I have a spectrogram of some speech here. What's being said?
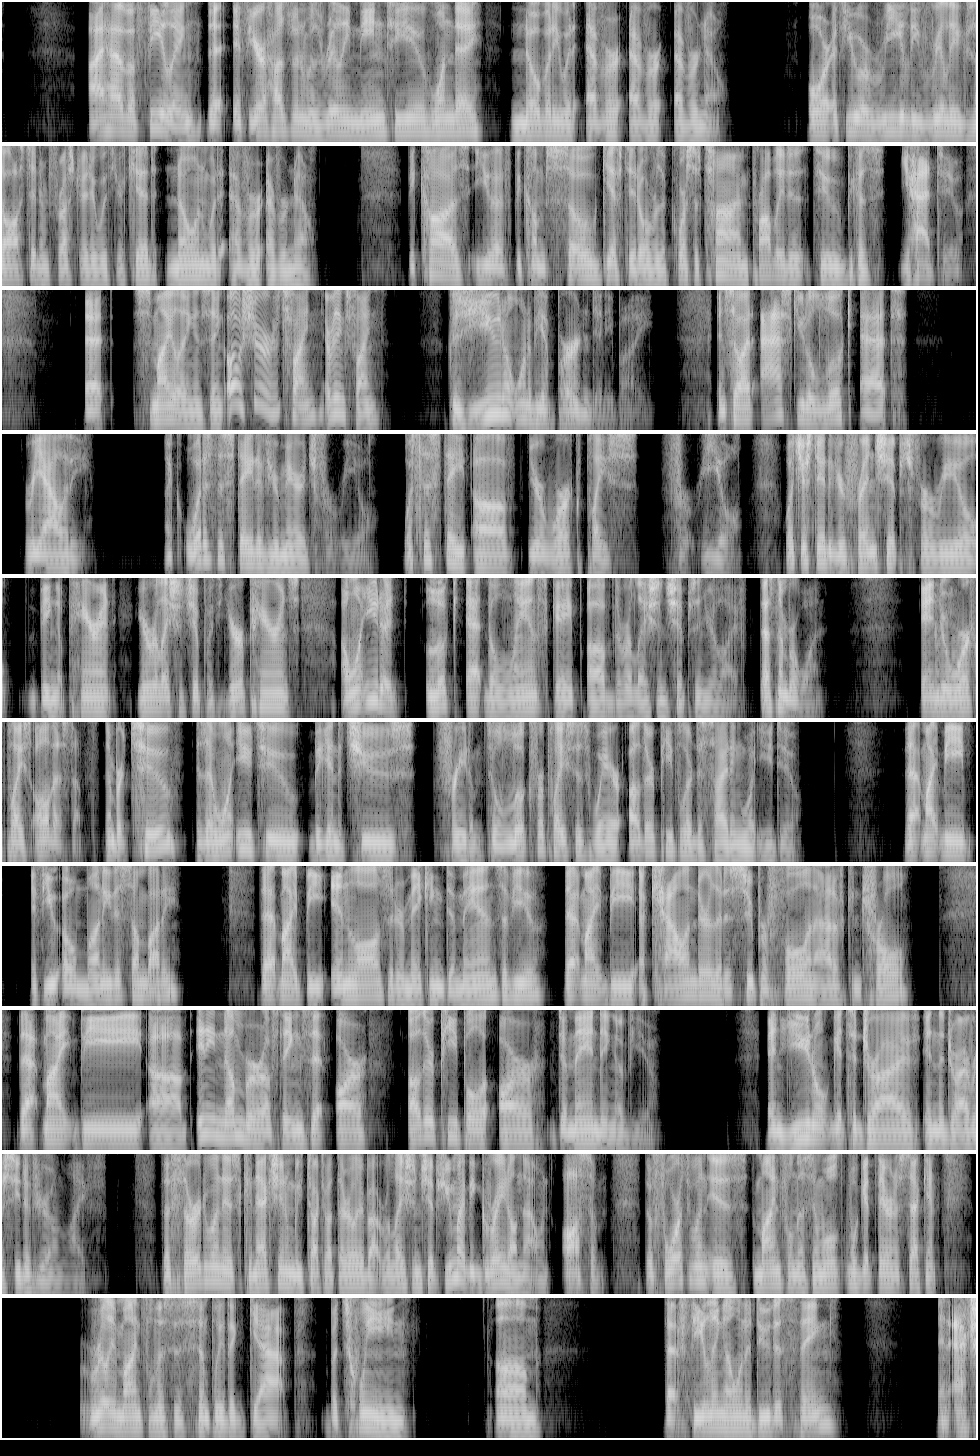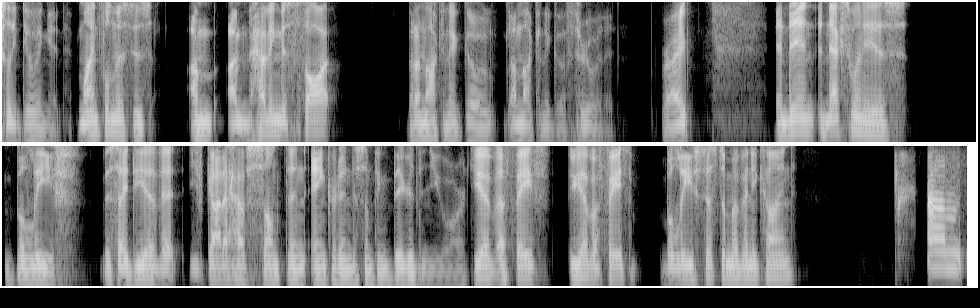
I have a feeling that if your husband was really mean to you one day, nobody would ever, ever, ever know. Or if you were really, really exhausted and frustrated with your kid, no one would ever, ever know. Because you have become so gifted over the course of time, probably to, to because you had to, at smiling and saying, oh, sure, it's fine. Everything's fine. Because you don't want to be a burden to anybody. And so I'd ask you to look at reality. Like, what is the state of your marriage for real? What's the state of your workplace for real? What's your state of your friendships for real? Being a parent, your relationship with your parents. I want you to look at the landscape of the relationships in your life. That's number one. And your workplace, all that stuff. Number two is I want you to begin to choose freedom, to look for places where other people are deciding what you do. That might be if you owe money to somebody, that might be in laws that are making demands of you, that might be a calendar that is super full and out of control. That might be uh, any number of things that are other people are demanding of you, and you don't get to drive in the driver's seat of your own life. The third one is connection. We talked about that earlier about relationships. You might be great on that one. Awesome. The fourth one is mindfulness, and we'll we'll get there in a second. Really, mindfulness is simply the gap between um, that feeling I want to do this thing and actually doing it. Mindfulness is I'm I'm having this thought, but I'm not going to go I'm not going to go through with it, right? And then the next one is belief. This idea that you've got to have something anchored into something bigger than you are. Do you have a faith? Do you have a faith belief system of any kind? Um,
